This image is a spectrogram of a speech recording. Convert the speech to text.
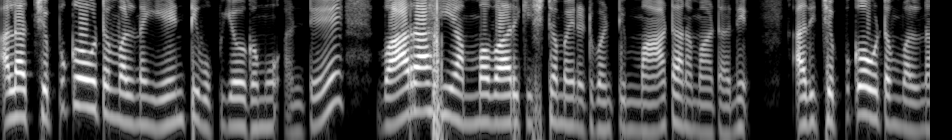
అలా చెప్పుకోవటం వలన ఏంటి ఉపయోగము అంటే వారాహి అమ్మవారికి ఇష్టమైనటువంటి మాట అన్నమాట అది. అది చెప్పుకోవటం వలన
